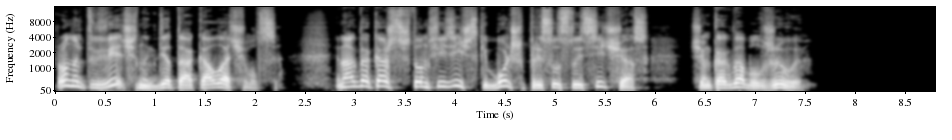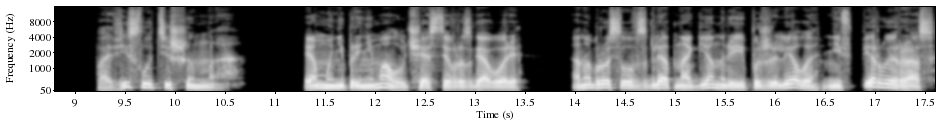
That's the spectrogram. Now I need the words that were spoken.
Рональд вечно где-то околачивался. Иногда кажется, что он физически больше присутствует сейчас, чем когда был живым. Повисла тишина. Эмма не принимала участия в разговоре. Она бросила взгляд на Генри и пожалела не в первый раз,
